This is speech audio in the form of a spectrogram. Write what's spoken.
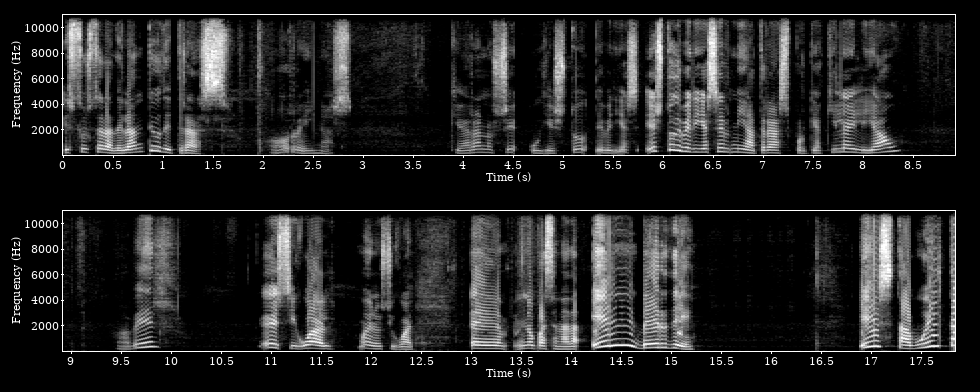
¿Esto estará delante o detrás? Oh, reinas. Que ahora no sé. Uy, esto debería ser... Esto debería ser mi atrás, porque aquí la he liado. A ver. Es igual. Bueno, es igual. Eh, no pasa nada. En verde. Esta vuelta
